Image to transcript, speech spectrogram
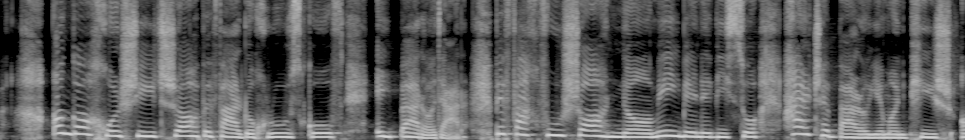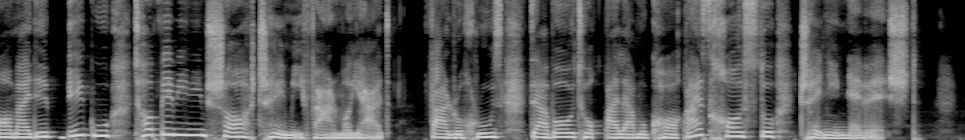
آنگاه خورشید شاه به فرخ روز گفت ای برادر به فخفور شاه نامه ای بنویس و هرچه برایمان پیش آمده بگو تا ببینیم شاه چه میفرماید. فرخ روز دوات و قلم و کاغذ خواست و چنین نوشت.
